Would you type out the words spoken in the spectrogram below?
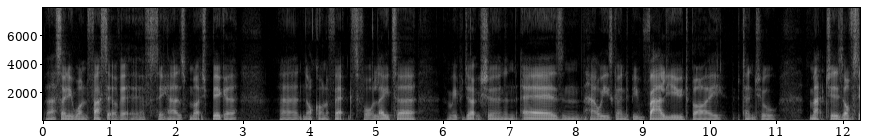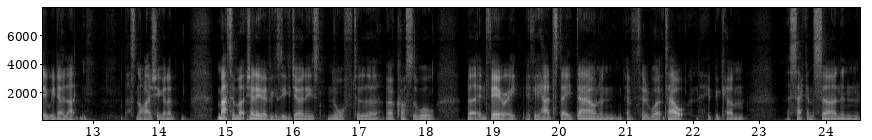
But that's only one facet of it. It obviously has much bigger uh, knock-on effects for later and reproduction and heirs and how he's going to be valued by potential matches. Obviously, we know that that's not actually going to matter much anyway because he journeys north to the across the wall. But in theory, if he had stayed down and everything had worked out, he'd become a second son and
